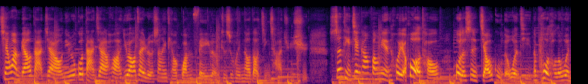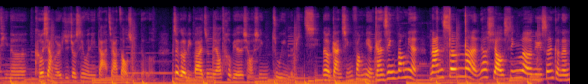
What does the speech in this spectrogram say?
千万不要打架哦！你如果打架的话，又要再惹上一条官非了，就是会闹到警察局去。身体健康方面会有破头或者是脚骨的问题，那破头的问题呢，可想而知，就是因为你打架造成的了。这个礼拜真的要特别的小心，注意你的脾气。那感情方面，感情方面，男生们要小心了，女生可能。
